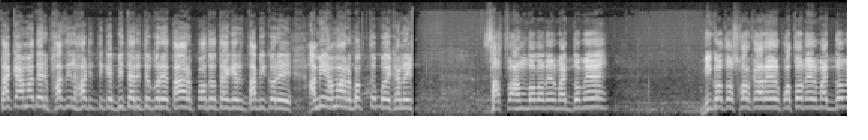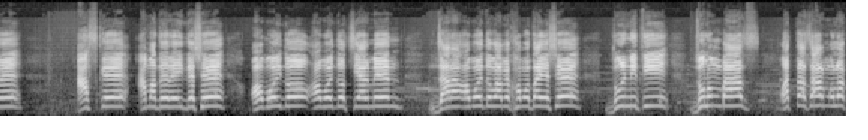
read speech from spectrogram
তাকে আমাদের ফাজিল হাটি থেকে বিতাড়িত করে তার পদত্যাগের দাবি করে আমি আমার বক্তব্য এখানে ছাত্র আন্দোলনের মাধ্যমে, বিগত সরকারের পতনের মাধ্যমে, আজকে আমাদের এই দেশে অবৈধ অবৈধ চেয়ারম্যান যারা অবৈধভাবে ক্ষমতায় এসে দুর্নীতি, জুলুমবাজ, অত্যাচারমূলক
